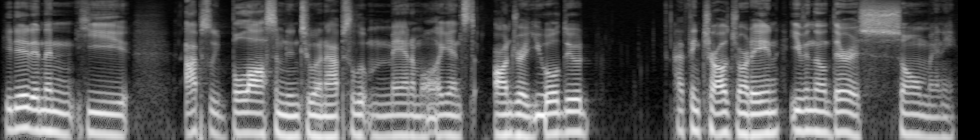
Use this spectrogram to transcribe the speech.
he did, and then he absolutely blossomed into an absolute manimal against Andre Ewell, dude. I think Charles Jourdain, even though there is so many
